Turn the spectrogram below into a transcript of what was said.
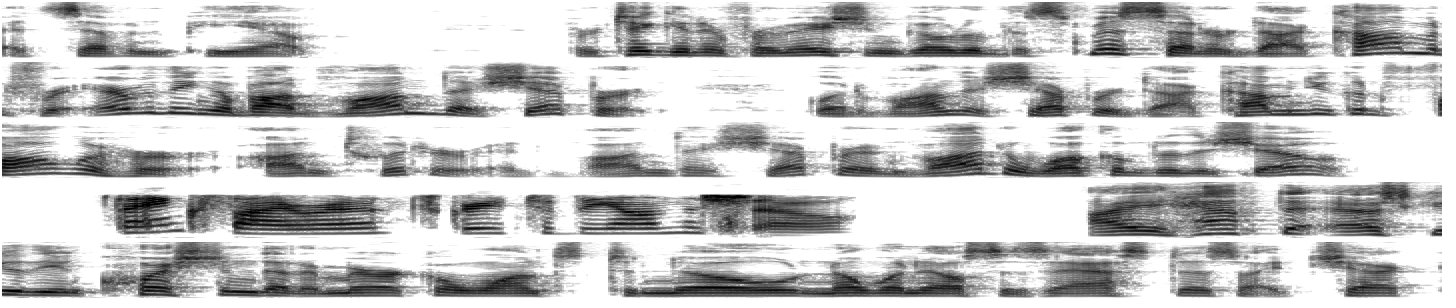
at 7 p.m. For ticket information, go to thesmithcenter.com and for everything about Vonda Shepard, go to vondashepard.com and you can follow her on Twitter at Vonda Shepard. And Vonda, welcome to the show. Thanks, Ira. It's great to be on the show. I have to ask you the question that America wants to know. No one else has asked us. I checked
